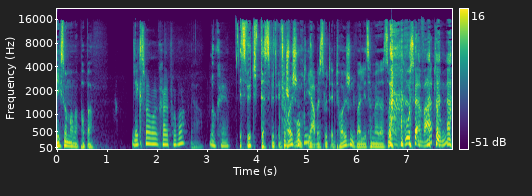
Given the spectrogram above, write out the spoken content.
Nächstes Mal machen wir Popper. nächstes Mal mal Karl Popper. Ja. Okay. Es wird, das wird enttäuschend. Ja, aber das wird enttäuschend, weil jetzt haben wir da so große Erwartungen,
